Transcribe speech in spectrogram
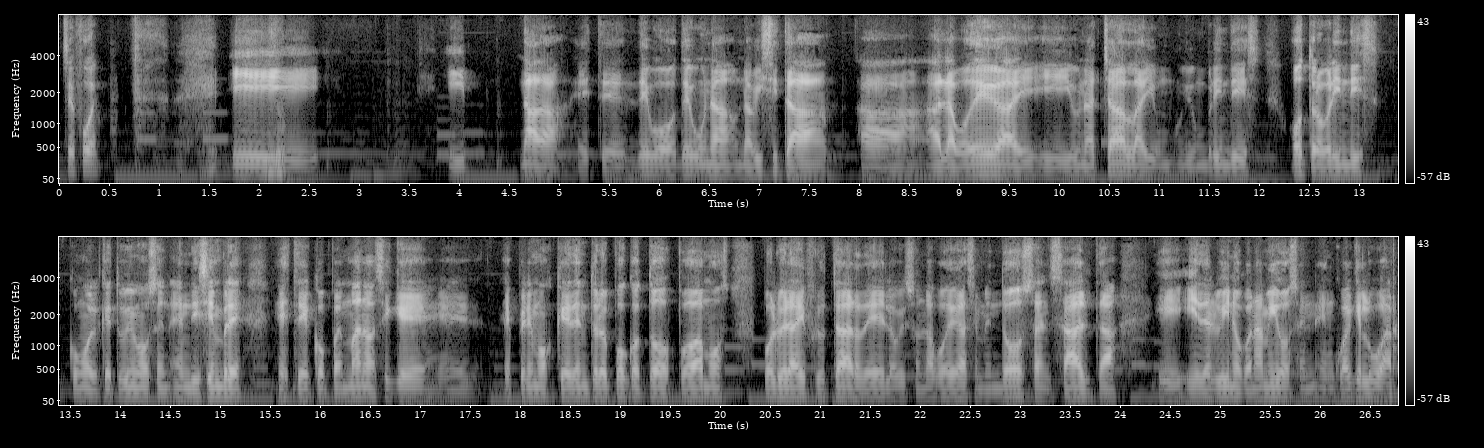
se fue. Y, y nada, este, debo, debo una, visita a, la bodega y, una charla y un, brindis, otro brindis como el que tuvimos en, diciembre, este, copa en mano, así que eh, esperemos que dentro de poco todos podamos volver a disfrutar de lo que son las bodegas en Mendoza, en Salta y, del vino con amigos en cualquier lugar.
